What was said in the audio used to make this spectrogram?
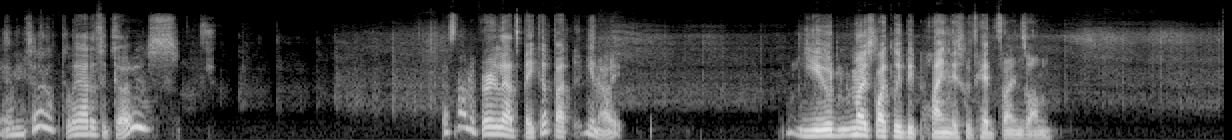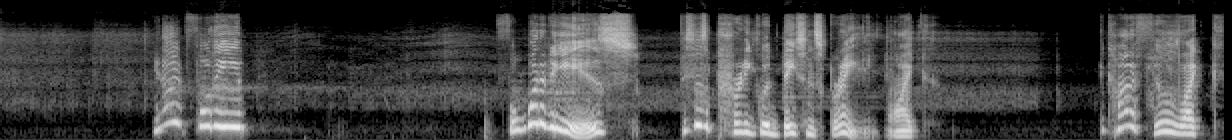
And that loud as it goes? That's not a very loud speaker, but, you know, you'd most likely be playing this with headphones on. You know, for the... For what it is, this is a pretty good, decent screen. Like, it kind of feels like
